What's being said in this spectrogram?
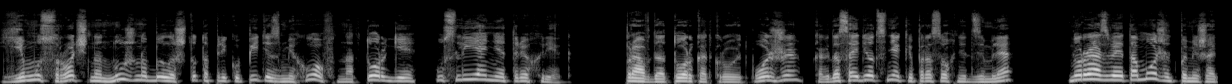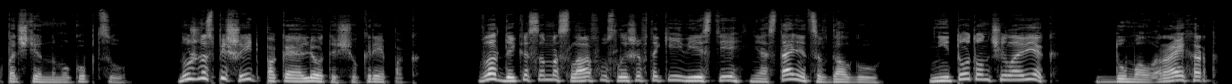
Ему срочно нужно было что-то прикупить из мехов на торге у слияния трех рек. Правда, торг откроют позже, когда сойдет снег и просохнет земля, но разве это может помешать почтенному купцу? Нужно спешить, пока лед еще крепок. Владыка Самослав, услышав такие вести, не останется в долгу. Не тот он человек, — думал Райхард,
